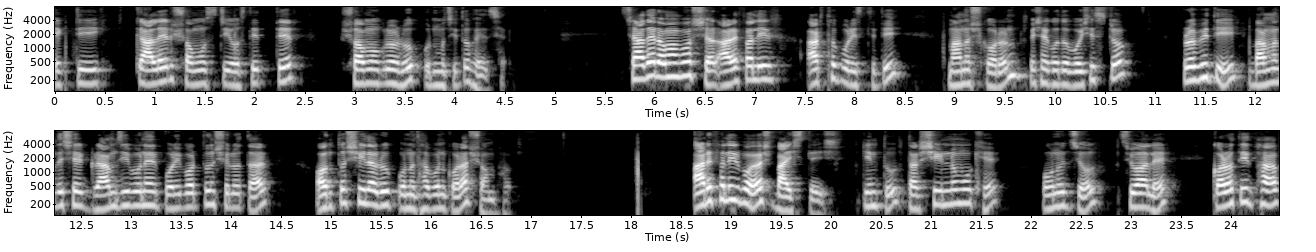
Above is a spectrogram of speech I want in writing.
একটি কালের সমষ্টি অস্তিত্বের সমগ্র রূপ উন্মোচিত হয়েছে। চাঁদের অমাবস্যার আরেফ আলীর আর্থ পরিস্থিতি মানসকরণ পেশাগত বৈশিষ্ট্য, প্রভৃতি বাংলাদেশের গ্রাম জীবনের পরিবর্তনশীলতার অন্তঃশীলা রূপ অনুধাবন করা সম্ভব। আরেফ আলীর বয়স বাইশ তেইশ কিন্তু তার শীর্ণ মুখে অনুজ্জ্বল, চোয়ালে করতির ভাব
